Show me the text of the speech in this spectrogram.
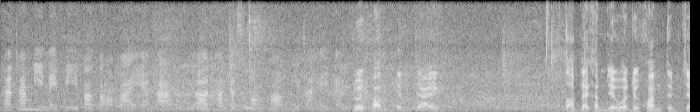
ถ้าถ้ามีในปีต่อๆไปอะค่ะเอ่อทางกระทรวงพร้อมที่จะให้กัน ด้วยความเต็มใจ ตอบได้คำเดียวว่าด้วยความเต็มใจ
